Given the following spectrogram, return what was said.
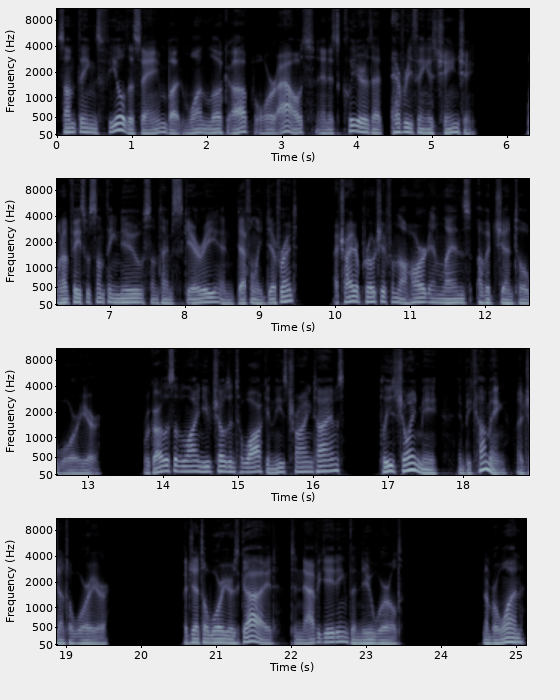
Some things feel the same, but one look up or out, and it's clear that everything is changing. When I'm faced with something new, sometimes scary and definitely different, I try to approach it from the heart and lens of a gentle warrior. Regardless of the line you've chosen to walk in these trying times, please join me in becoming a gentle warrior. A Gentle Warrior's Guide to Navigating the New World. Number one,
